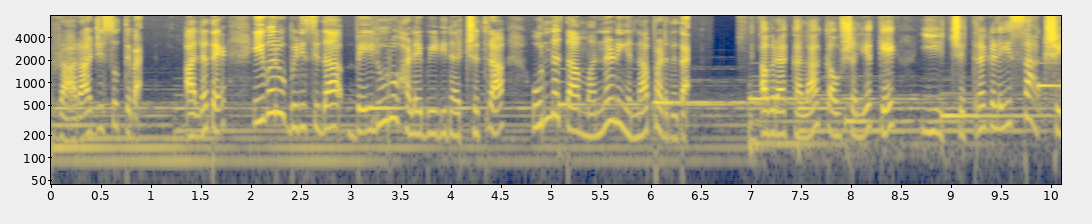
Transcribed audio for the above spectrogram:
ರಾರಾಜಿಸುತ್ತಿವೆ. ಅಲ್ಲದೆ ಇವರು ಬಿಡಿಸಿದ ಬೇಲೂರು ಹಳೆಬೀಡಿನ ಚಿತ್ರ ಉನ್ನತ ಮನ್ನಣೆಯನ್ನ ಪಡೆದಿದೆ. ಅವರ ಕಲಾ ಕೌಶಲ್ಯಕ್ಕೆ ಈ ಚಿತ್ರಗಳೇ ಸಾಕ್ಷಿ.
